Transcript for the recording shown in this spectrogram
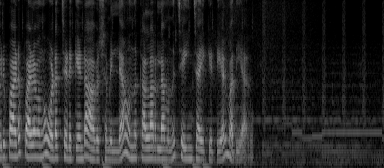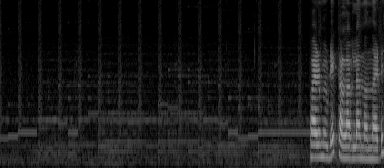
ഒരുപാട് പഴമങ്ങ് ഉടച്ചെടുക്കേണ്ട ആവശ്യമില്ല. ഒന്ന് കളറെല്ലാം ഒന്ന് ചേഞ്ചായി കിട്ടിയാൽ മതിയാകും. പഴം ഇവിടെ കളറെല്ലാം നന്നായിട്ട്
